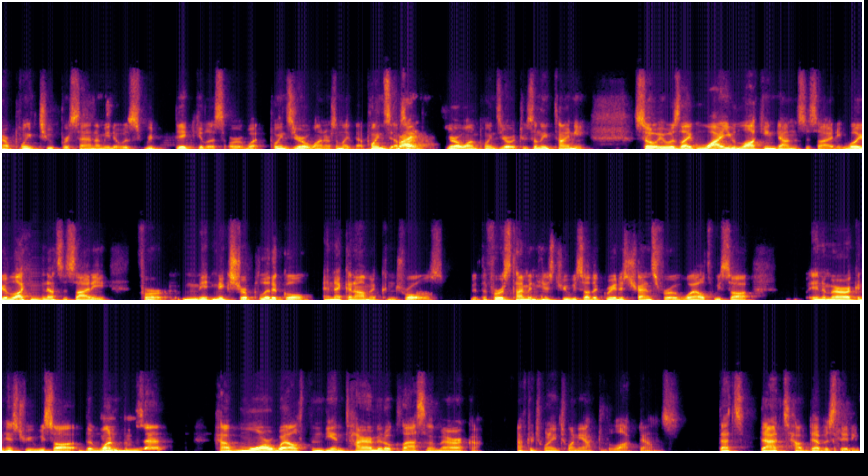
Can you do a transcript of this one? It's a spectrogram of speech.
or 0.2 percent. I mean, it was ridiculous, or what 0.01 or something like that. Point, I'm right. sorry, 0.1, 0.02, something tiny. So it was like, why are you locking down the society? Well, you're locking down society for mi- mixture of political and economic controls. The first time in history, we saw the greatest transfer of wealth. We saw in American history, we saw the one mm-hmm. have more wealth than the entire middle class of America after 2020, after the lockdowns. that's that's how devastating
